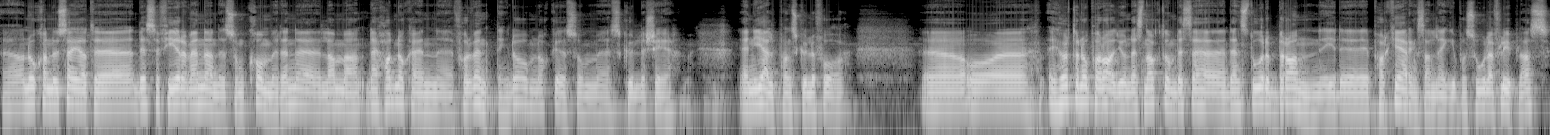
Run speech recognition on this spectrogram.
Eh, og nå kan du si at eh, Disse fire vennene som kom med denne lamma, de hadde nok en eh, forventning da, om noe som skulle skje. En hjelp han skulle få. Og Jeg hørte nå på radioen de snakket om disse, den store brannen i det parkeringsanlegget på Sola flyplass.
